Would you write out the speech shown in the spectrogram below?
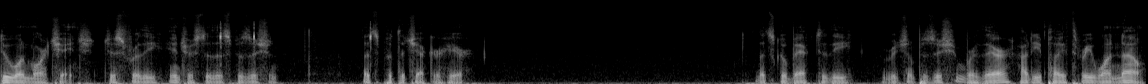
do one more change, just for the interest of this position. Let's put the checker here. Let's go back to the original position. We're there. How do you play 3-1 now?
